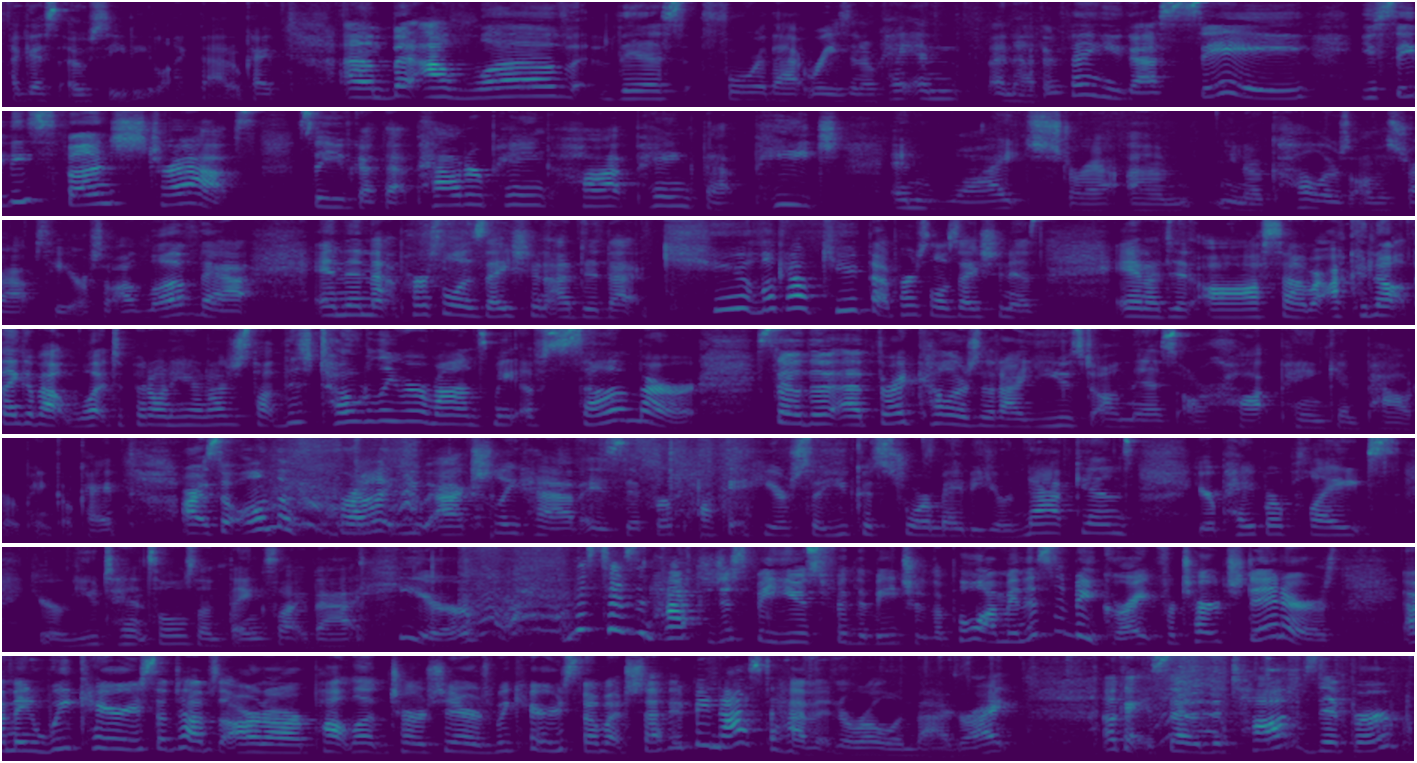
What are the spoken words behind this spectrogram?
I guess OCD like that, okay? Um, but I love this for that reason, okay? And another thing you guys see, you see these fun straps. So you've got that powder pink, hot pink, that peach, and white strap, um, you know, colors on the straps here. So I love that. And then that personalization, I did that cute, look how cute that personalization is. And I did all summer. I could not think about what to put on here, and I just thought this totally reminds me of summer. So the uh, thread colors that I used on this are hot pink and powder pink, okay? All right, so on the front, you actually have a zipper pocket here so you could store maybe your napkins, your paper plates, your utensils, and things like that here. And this doesn't have to just be used for the beach or the pool. I mean, this would be great for church dinners. I mean, we carry sometimes on our potluck church dinners, we carry so much stuff. It'd be nice to have it in a rolling bag, right? Okay, so the top zipper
